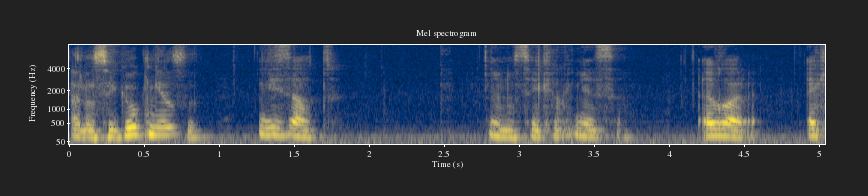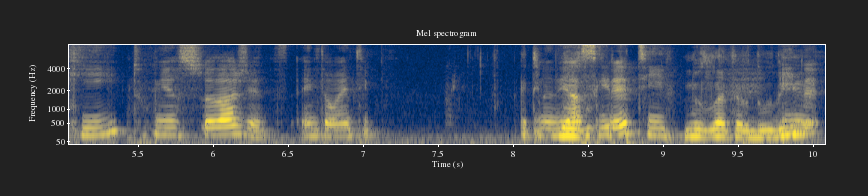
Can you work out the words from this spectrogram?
A não ser que eu conheça. Exato. Eu não sei que eu conheça. Agora, aqui tu conheces toda a gente, então é tipo, É tipo no dia a seguir é ti. newsletter do E dia,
